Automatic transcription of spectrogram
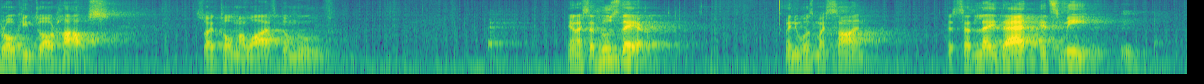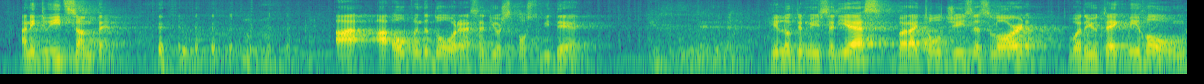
broke into our house. So I told my wife, don't move. And I said, Who's there? And it was my son that said, Lay, Dad, it's me. I need to eat something. I, I opened the door and I said, You're supposed to be dead. He looked at me and said, Yes, but I told Jesus, Lord, whether you take me home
